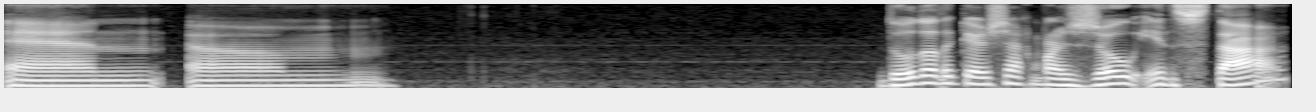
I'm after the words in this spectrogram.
En ehm, doordat ik er zeg maar zo in sta,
